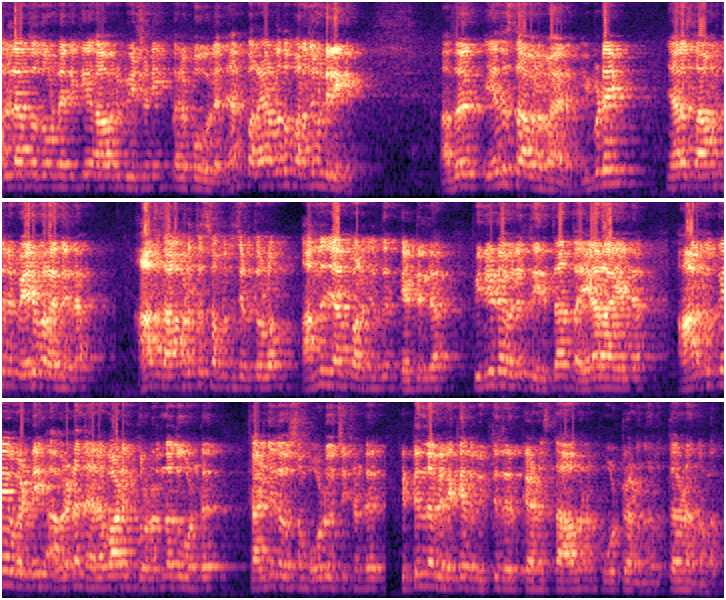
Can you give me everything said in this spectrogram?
അല്ലാത്തത് കൊണ്ട് എനിക്ക് ആ ഒരു ഭീഷണി വില പോകില്ല ഞാൻ പറയാനുള്ളത് പറഞ്ഞുകൊണ്ടിരിക്കും. അത് ഏത് സ്ഥാപനമായാലും. ഇവിടെയും ഞാൻ സ്ഥാപനത്തിന്റെ പേര് പറയുന്നില്ല. ആ സ്ഥാപനത്തെ സംബന്ധിച്ചിടത്തോളം അന്ന് ഞാൻ പറഞ്ഞത് കേട്ടില്ല. പിന്നീട് അവരെ തിരുത്താൻ തയ്യാറായില്ല. ആർക്കൊക്കെ വേണ്ടി അവരുടെ നിലപാടിൽ തുടർന്നതുകൊണ്ട് കഴിഞ്ഞ ദിവസം ബോർഡ് വെച്ചിട്ടുണ്ട് കിട്ടുന്ന വിലയ്ക്ക് അത് വിറ്റ് തീർക്കുകയാണ് സ്ഥാപനം പൂട്ടുകയാണ് നിർത്തുകയാണ് എന്നുള്ളത്.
